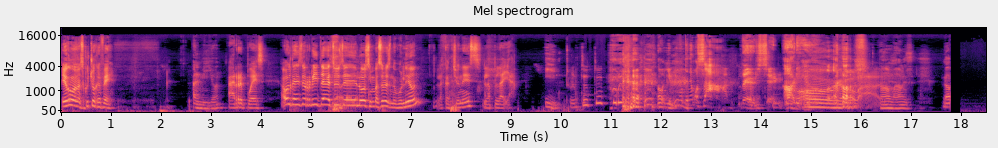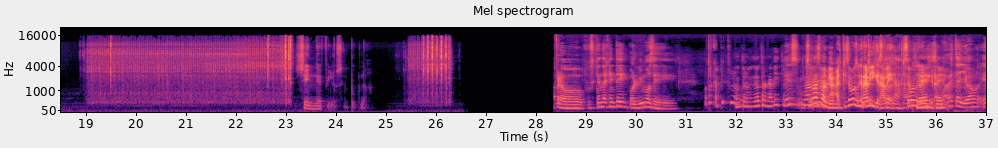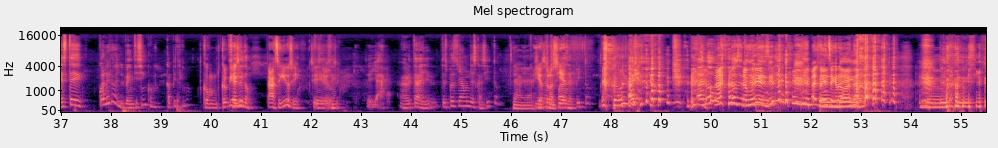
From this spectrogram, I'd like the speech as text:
Yo como me escucho, jefe. Al millón. Arre, pues. Vamos con esta rolita. Esto es de los invasores de Nuevo León. La canción es La Playa. Y. No, y en vivo tenemos a. Mercenario. Oh, no. No mames. Cinéfilos en pugna. Pero, pues, ¿qué onda, gente? Volvimos de. Otro capítulo. Otro, de otro capítulo. Es- Nada más volvimos. Aquí estamos grave y grave. pistola, Aquí estamos Sí, grave y sí, grave. Ahorita llevamos. Este. ¿Cuál era? El 25 capítulo, ¿no? Como- creo que ya es- Seguido. Ah, seguido sí. Sí, Sí, seguido, sí. sí. Sí, ya. Ahorita, ya- después ya un descansito. Ya, ya. Y otro Unas palabras 100. de pito. Ay, Ay, no, no se tenía que decir. Está bien, se graba, ¿no? Este,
